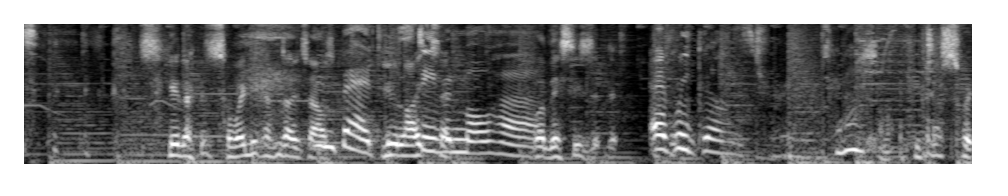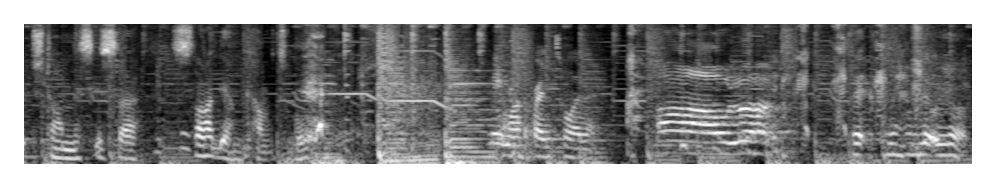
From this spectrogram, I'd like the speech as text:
So, you know, so when you come to hotels, In bed you like Stephen to, Mulhern. Well, this is. Every girl's dream. Do you know something? If you just switched on, this is uh, slightly uncomfortable. Meet my friend toilet. Oh, look. Can we have a little look?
